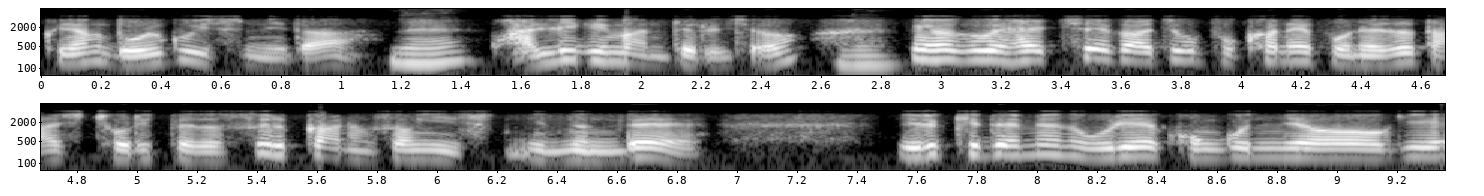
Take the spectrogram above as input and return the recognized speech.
그냥 놀고 있습니다. 네. 관리비만 들죠. 네. 그러니까 그거 해체해 가지고 북한에 보내서 다시 조립해서 쓸 가능성이 있, 는데 이렇게 되면 우리의 공군력이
